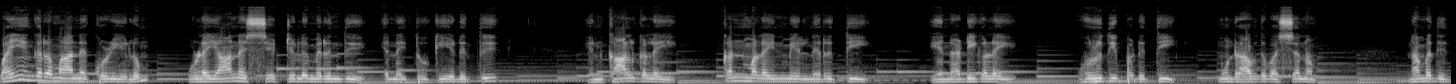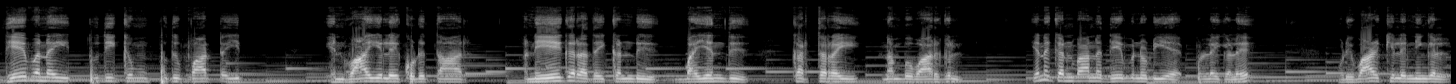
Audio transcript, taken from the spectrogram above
பயங்கரமான குழியிலும் உளையான சேற்றிலும் இருந்து என்னை தூக்கி எடுத்து என் கால்களை கண்மலையின் மேல் நிறுத்தி என் அடிகளை உறுதிப்படுத்தி. மூன்றாவது வசனம் நமது தேவனை துதிக்கும் புது பாட்டை என் வாயிலே கொடுத்தார். அநேகர் அதை கண்டு பயந்து கர்த்தரை நம்புவார்கள். எனக்கு அன்பான தேவனுடைய பிள்ளைகளே உடைய வாழ்க்கையில் நீங்கள்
